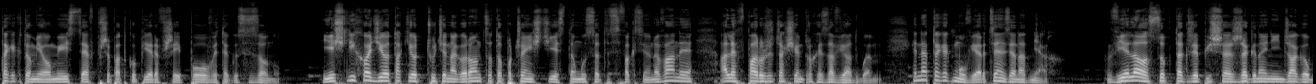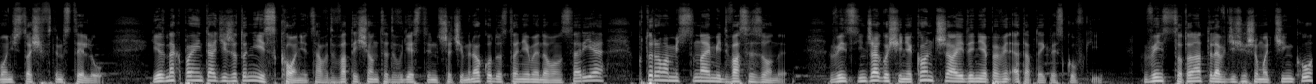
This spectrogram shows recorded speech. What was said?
tak jak to miało miejsce w przypadku pierwszej połowy tego sezonu. Jeśli chodzi o takie odczucie na gorąco, to po części jestem usatysfakcjonowany, ale w paru rzeczach się trochę zawiodłem. Jednak tak jak mówię, recenzja na dniach. Wiele osób także pisze żegnaj Ninjago bądź coś w tym stylu. Jednak pamiętajcie, że to nie jest koniec, a w 2023 roku dostaniemy nową serię, która ma mieć co najmniej dwa sezony. Więc Ninjago się nie kończy, a jedynie pewien etap tej kreskówki. Więc co, to na tyle w dzisiejszym odcinku.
